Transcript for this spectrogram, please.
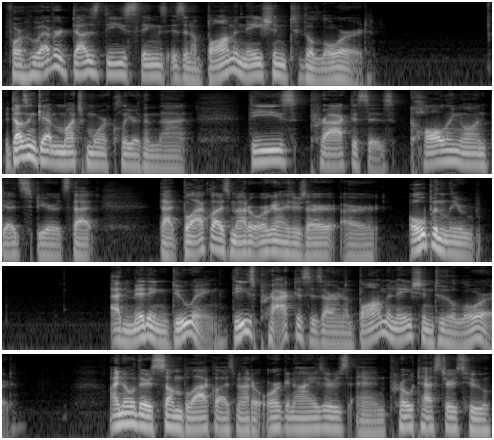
For whoever does these things is an abomination to the Lord. It doesn't get much more clear than that. These practices, calling on dead spirits, that that Black Lives Matter organizers are are openly admitting doing, these practices are an abomination to the Lord. I know there's some Black Lives Matter organizers and protesters who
